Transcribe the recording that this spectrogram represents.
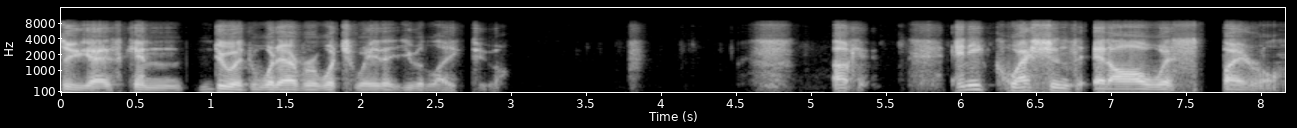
so you guys can do it whatever, which way that you would like to. Okay. Any questions at all with Spiral?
